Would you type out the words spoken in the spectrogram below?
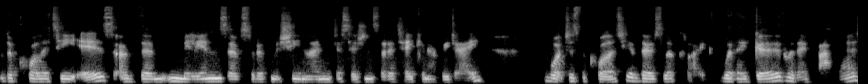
the quality is of the millions of sort of machine learning decisions that are taken every day what does the quality of those look like? Were they good? Were they bad?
